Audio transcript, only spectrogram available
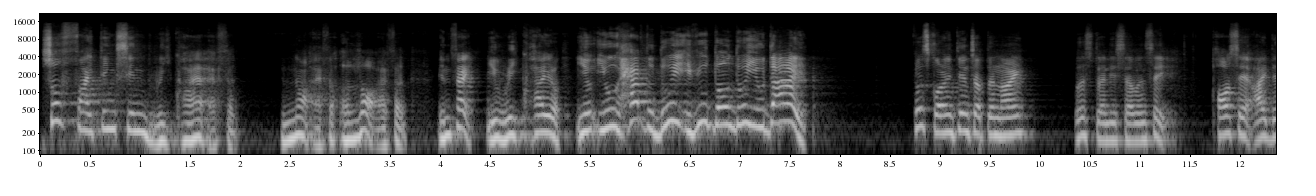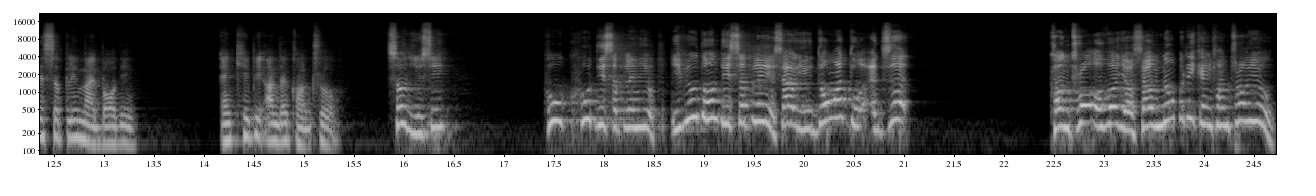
So fighting sin require effort, not effort, a lot of effort. In fact, you require, you, you have to do it. If you don't do it, you die. First Corinthians chapter 9, verse 27 say, Paul said, I discipline my body and keep it under control. So you see, who, who discipline you? If you don't discipline yourself, you don't want to exert control over yourself, nobody can control you.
